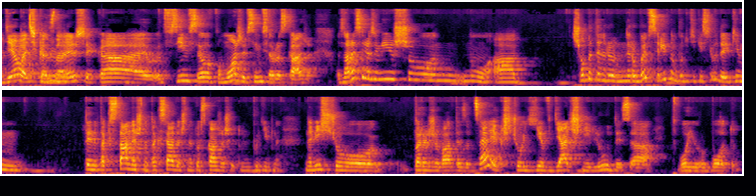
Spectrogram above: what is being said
дівчинка, знаєш, яка всім все поможе, всім все розкаже. А зараз я розумію, що ну а що би ти не робив, все рівно будуть якісь люди, яким ти не так станеш, не так сядеш, не то скажеш і тому подібне. Навіщо переживати за це, якщо є вдячні люди за твою роботу.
